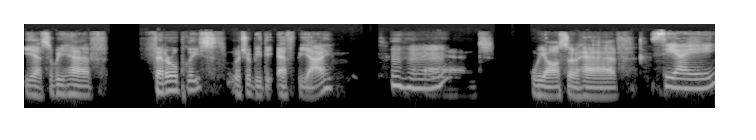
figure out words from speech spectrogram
Yeah, so we have federal police, which would be the FBI, Mm-hmm. and we also have CIA.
